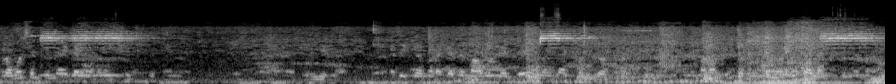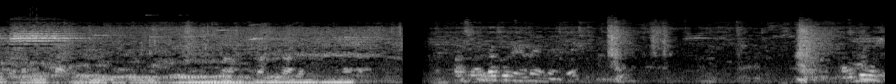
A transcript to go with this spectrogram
Promotion కింద ఇక్కడ అది ఇక్కడ మనకైతే మామూలుగా అయితే వన్ వస్తుంది ఏమైందంటే లోడింగ్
